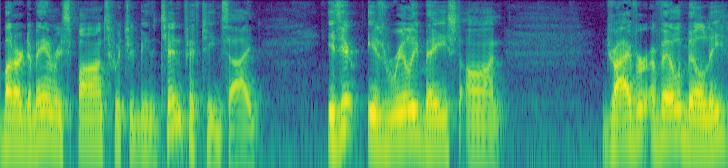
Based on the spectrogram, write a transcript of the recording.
But our demand response, which would be the 1015 side, is it is really based on driver availability.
